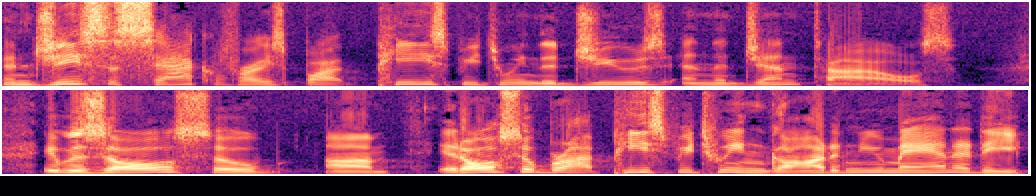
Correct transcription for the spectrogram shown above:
And Jesus' sacrifice brought peace between the Jews and the Gentiles. It was also um, it also brought peace between God and humanity.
